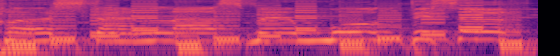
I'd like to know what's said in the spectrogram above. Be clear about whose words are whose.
Speaker 1: first and last man walked this earth.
